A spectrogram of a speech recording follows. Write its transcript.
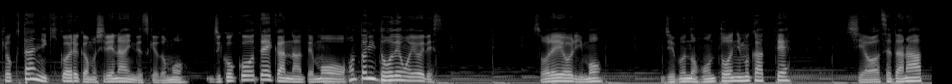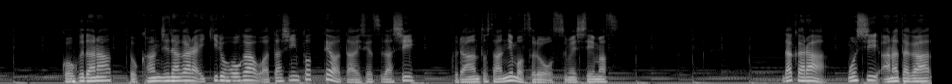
極端に聞こえるかもしれないんですけども自己肯定感なんてもう本当にどうでもよいです。それよりも自分の本当に向かって幸せだな幸福だなと感じながら生きる方が私にとっては大切だしクライアントさんにもそれをお勧めしています。だからもしあなたが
